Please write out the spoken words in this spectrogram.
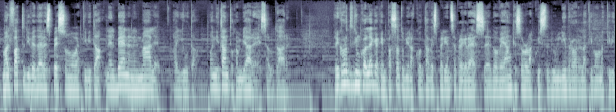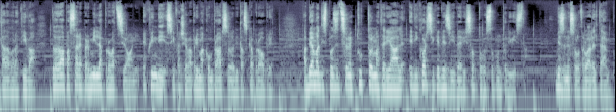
ma il fatto di vedere spesso nuove attività, nel bene e nel male, aiuta. Ogni tanto cambiare è salutare. Ricordo di un collega che in passato mi raccontava esperienze pregresse, dove anche solo l'acquisto di un libro relativo a un'attività lavorativa doveva passare per mille approvazioni e quindi si faceva prima a comprarselo di tasca propria. Abbiamo a disposizione tutto il materiale ed i corsi che desideri sotto questo punto di vista. Bisogna solo trovare il tempo.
